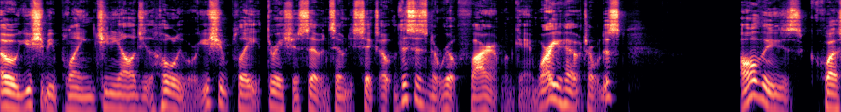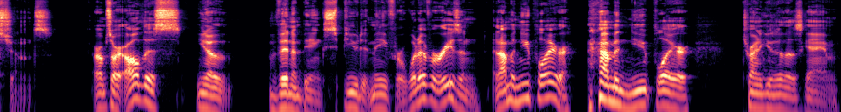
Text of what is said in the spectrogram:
oh, you should be playing Genealogy of the Holy War. You should play Thracia 776. Oh, this isn't a real Fire Emblem game. Why are you having trouble? Just all these questions, or I'm sorry, all this, you know, venom being spewed at me for whatever reason. And I'm a new player. I'm a new player trying to get into this game.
